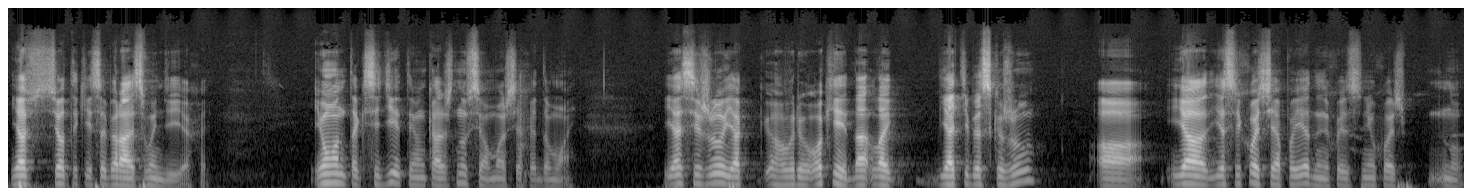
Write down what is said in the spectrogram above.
я все-таки собираюсь в Индию ехать. И он так сидит, и он кажет, ну все, можешь ехать домой. Я сижу, я говорю, окей, да, like, я тебе скажу, а, я, если хочешь, я поеду, если не хочешь, ну,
